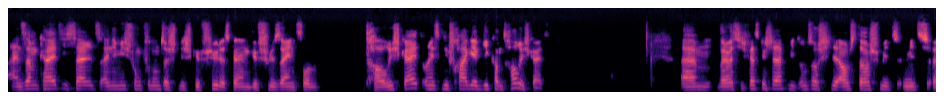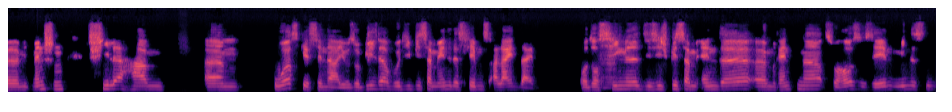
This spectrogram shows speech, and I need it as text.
Einsamkeit ist halt eine Mischung von unterschiedlichen Gefühlen. Es kann ein Gefühl sein von Traurigkeit und jetzt die Frage, wie kommt Traurigkeit? Ähm, weil was ich festgestellt habe mit unterschiedlichem Austausch mit mit äh, mit Menschen, viele haben ähm, Worst-Case-Szenario, so Bilder, wo die bis am Ende des Lebens allein bleiben. Oder mhm. Single, die sich bis am Ende ähm, Rentner zu Hause sehen, mindestens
